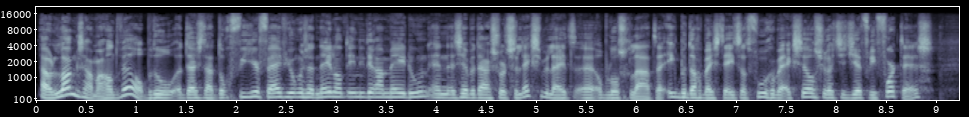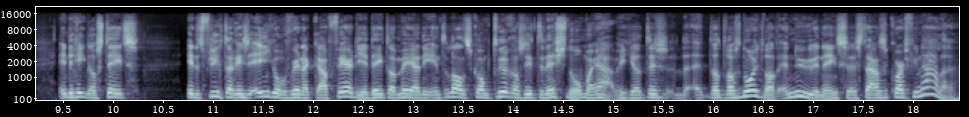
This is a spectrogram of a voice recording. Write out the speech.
Nou, langzamerhand wel. Ik bedoel, daar staan toch vier, vijf jongens uit Nederland in die eraan meedoen. En ze hebben daar een soort selectiebeleid uh, op losgelaten. Ik bedacht bij steeds dat vroeger bij Excelsior had je Jeffrey Fortes. En die ging dan steeds in het vliegtuig is eentje ongeveer naar Kaapverdi. Hij deed dan mee aan die Interlands, kwam terug als international. Maar ja, weet je, dat, is, dat was nooit wat. En nu ineens uh, staan ze kwartfinale.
